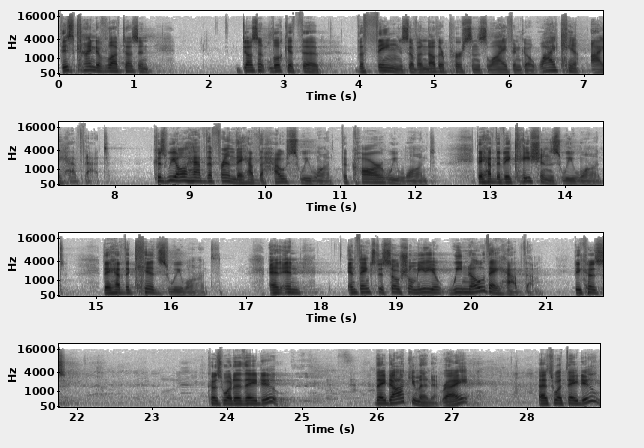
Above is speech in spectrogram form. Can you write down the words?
This kind of love doesn't, doesn't look at the, the things of another person's life and go, why can't I have that? Because we all have the friend. They have the house we want, the car we want, they have the vacations we want, they have the kids we want. And, and, and thanks to social media, we know they have them because because what do they do? They document it, right? That's what they do.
